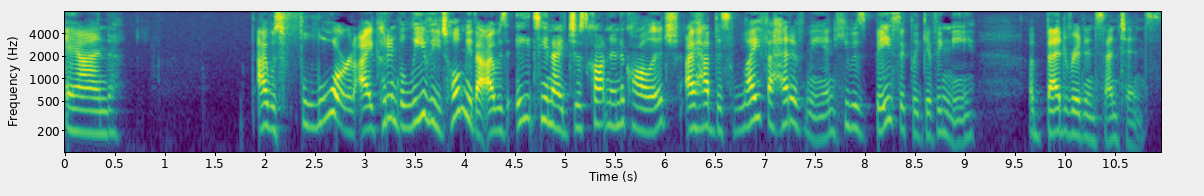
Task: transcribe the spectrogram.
And I was floored. I couldn't believe he told me that. I was 18, I'd just gotten into college. I had this life ahead of me, and he was basically giving me a bedridden sentence.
